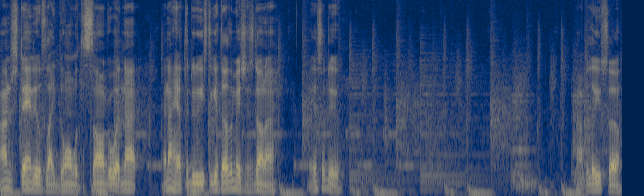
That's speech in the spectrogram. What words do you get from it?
I understand it was like going with the song or whatnot, and I have to do these to get the other missions, don't I? Yes, I do. I believe so.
